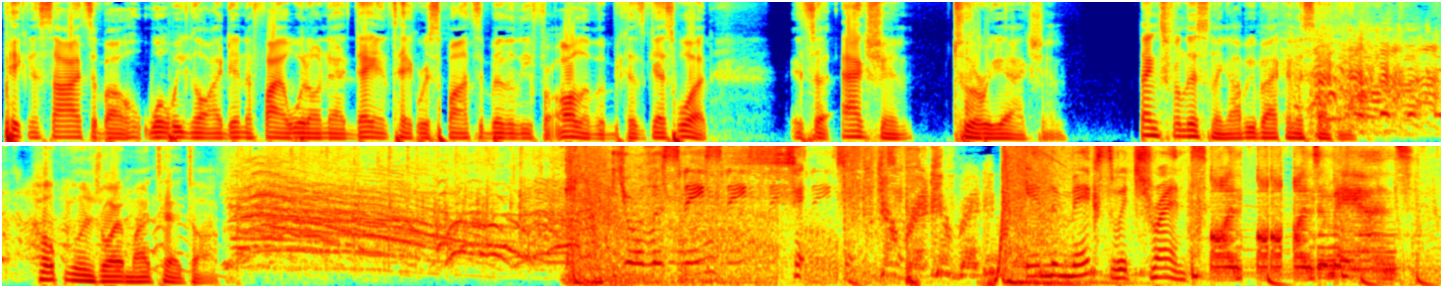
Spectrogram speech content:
picking sides about what we gonna identify with on that day and take responsibility for all of it. Because guess what? It's an action to a reaction. Thanks for listening. I'll be back in a second. Hope you enjoyed my TED Talk. You're listening to In the Mix with Trent on, on demand.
